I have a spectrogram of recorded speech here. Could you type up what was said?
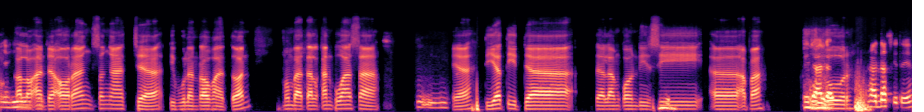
kalau ada orang sengaja di bulan Ramadan membatalkan puasa, ya, dia tidak dalam kondisi eh, apa? Tidak ada Uzur, Hadas gitu ya.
